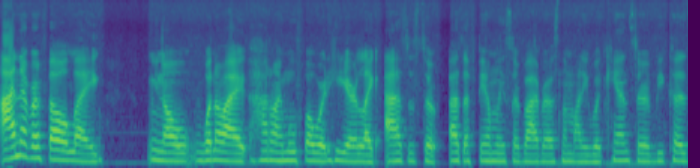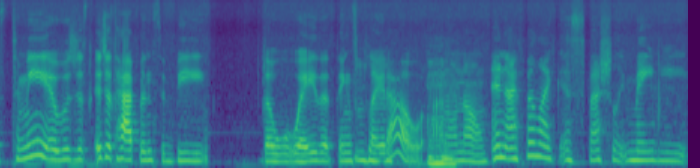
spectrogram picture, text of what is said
I never felt like you know what do I how do I move forward here like as a as a family survivor as somebody with cancer because to me it was just it just happened to be the way that things played out. I don't know. And I feel like especially maybe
